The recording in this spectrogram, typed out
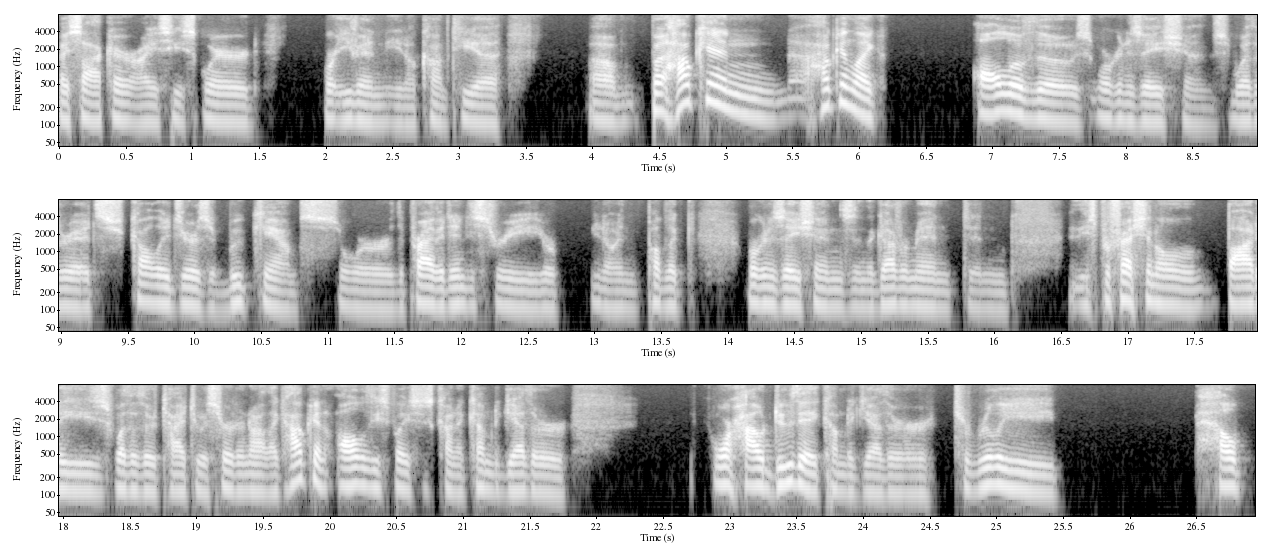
ISACA or ISC squared, or even you know CompTIA. Um, but how can how can like all of those organizations, whether it's colleges or boot camps or the private industry or you know in public organizations and the government and these professional bodies, whether they're tied to a cert or not, like how can all of these places kind of come together, or how do they come together to really help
